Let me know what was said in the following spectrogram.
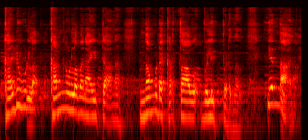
കഴിവുള്ള കണ്ണുള്ളവനായിട്ടാണ് നമ്മുടെ കർത്താവ് വെളിപ്പെടുന്നത്. എന്നാൽ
